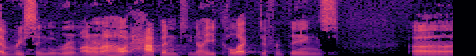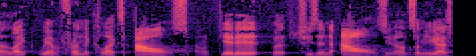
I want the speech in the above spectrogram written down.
every single room. I don't know how it happened. You know how you collect different things? Uh, like we have a friend that collects owls. I don't get it, but she's into owls, you know. And some of you guys,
